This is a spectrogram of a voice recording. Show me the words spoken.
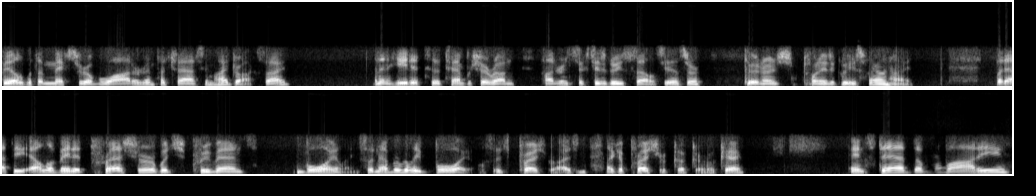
filled with a mixture of water and potassium hydroxide, and then heated to a temperature around 160 degrees Celsius or 320 degrees Fahrenheit. But at the elevated pressure, which prevents boiling, so it never really boils, it's pressurized, like a pressure cooker, okay? Instead, the body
